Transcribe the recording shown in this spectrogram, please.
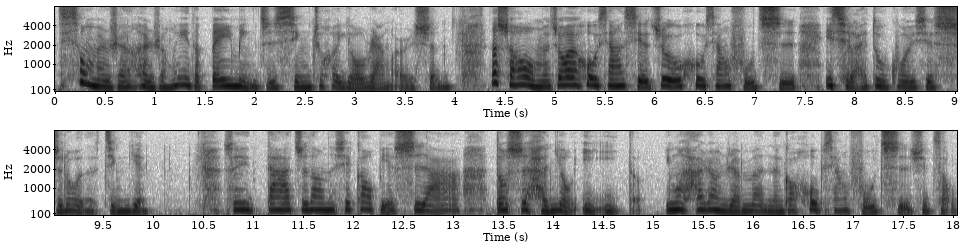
其实我们人很容易的悲悯之心就会油然而生。那时候我们就会互相协助、互相扶持，一起来度过一些失落的经验。所以大家知道那些告别式啊，都是很有意义的。因为它让人们能够互相扶持，去走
